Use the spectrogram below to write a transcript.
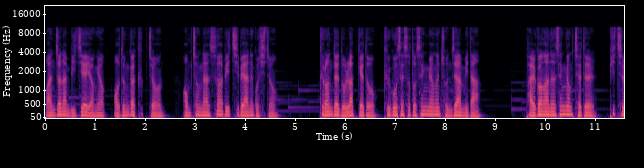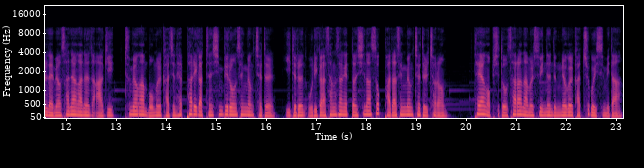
완전한 미지의 영역, 어둠과 극존, 엄청난 수압이 지배하는 곳이죠. 그런데 놀랍게도 그곳에서도 생명은 존재합니다. 발광하는 생명체들, 빛을 내며 사냥하는 아기, 투명한 몸을 가진 해파리 같은 신비로운 생명체들, 이들은 우리가 상상했던 신화 속 바다 생명체들처럼 태양 없이도 살아남을 수 있는 능력을 갖추고 있습니다.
